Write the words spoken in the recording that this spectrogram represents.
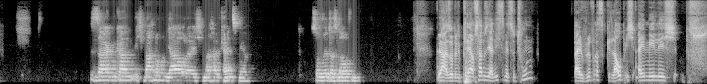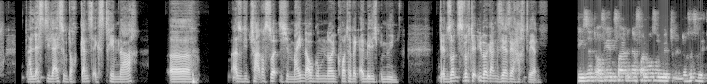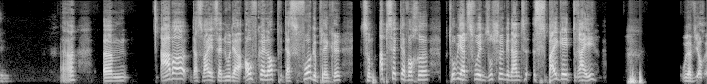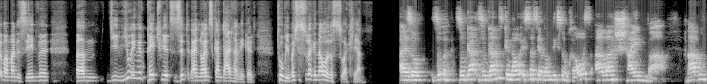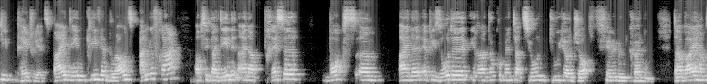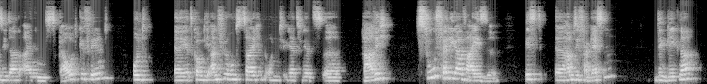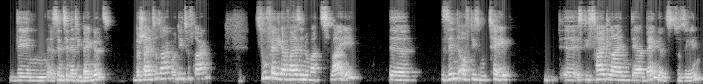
sagen kann, ich mache noch ein Jahr oder ich mache halt keins mehr. So wird das laufen. Ja, also mit den Playoffs haben sie ja nichts mehr zu tun. Bei Rivers glaube ich allmählich, pff, da lässt die Leistung doch ganz extrem nach. Äh, also die Chargers sollten sich in meinen Augen um einen neuen Quarterback allmählich bemühen. Denn sonst wird der Übergang sehr, sehr hart werden. Die sind auf jeden Fall in der Verlosung mit drin, das ist richtig. Ja. Ähm, aber das war jetzt ja nur der Aufgalopp, das Vorgeplänkel zum Upset der Woche. Tobi hat es vorhin so schön genannt, Spygate 3. Oder wie auch immer man es sehen will. Ähm, die New England Patriots sind in einen neuen Skandal verwickelt. Tobi, möchtest du da genaueres zu erklären? Also so, so, so ganz genau ist das ja noch nicht so raus, aber scheinbar haben die Patriots bei den Cleveland Browns angefragt, ob sie bei denen in einer Pressebox ähm, eine Episode ihrer Dokumentation Do Your Job filmen können. Dabei haben sie dann einen Scout gefilmt und äh, jetzt kommen die Anführungszeichen und jetzt wird's äh, haarig. Zufälligerweise ist, äh, haben sie vergessen, den Gegner, den Cincinnati Bengals, Bescheid zu sagen und die zu fragen. Zufälligerweise Nummer zwei äh, sind auf diesem Tape, äh, ist die Sideline der Bengals zu sehen.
